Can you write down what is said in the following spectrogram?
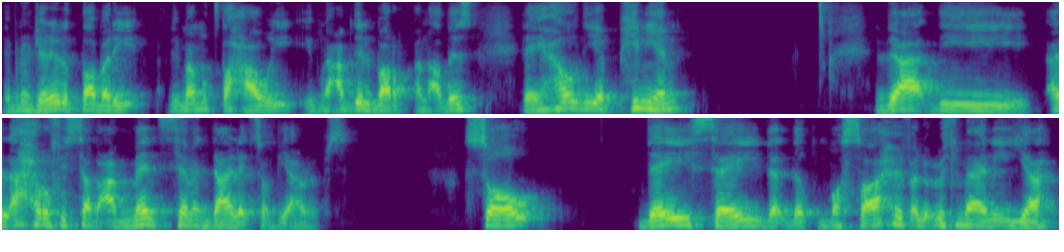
Ibn Jarir al-Tabari, Imam al-Tahawi, Ibn Abdul Barr and others, they held the opinion that the Al-Ahruf al-Sab'a meant seven dialects of the Arabs. So they say that the Masahif al-Uthmaniyah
